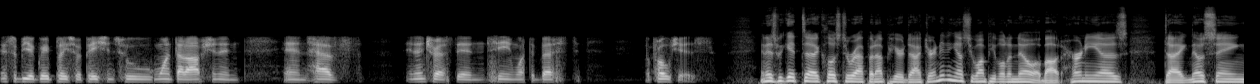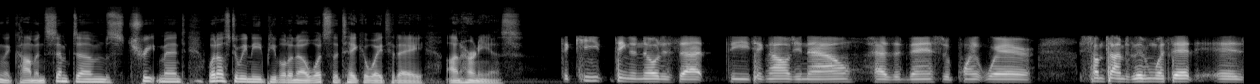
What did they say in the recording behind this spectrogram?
this would be a great place for patients who want that option and and have an interest in seeing what the best approach is. And as we get uh, close to wrapping up here, Doctor, anything else you want people to know about hernias, diagnosing, the common symptoms, treatment? What else do we need people to know? What's the takeaway today on hernias? The key thing to note is that the technology now has advanced to a point where sometimes living with it is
